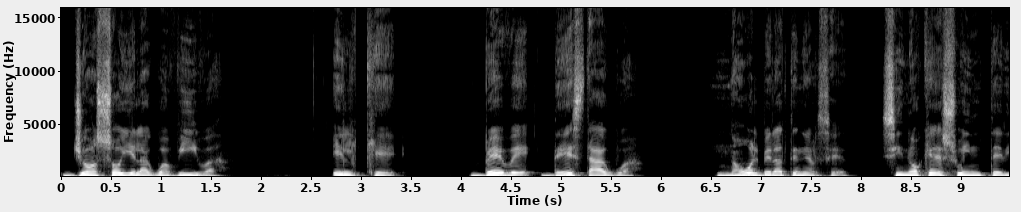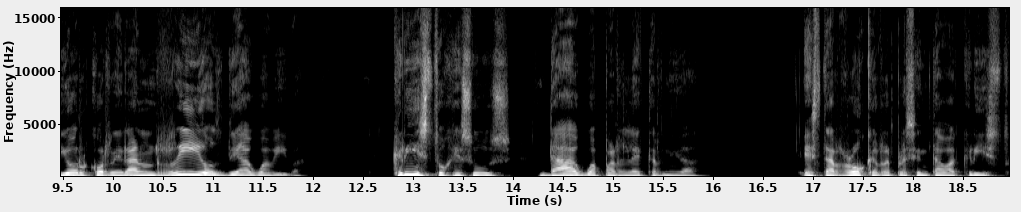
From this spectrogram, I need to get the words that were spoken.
yo soy el agua viva, el que bebe de esta agua no volverá a tener sed, sino que de su interior correrán ríos de agua viva. Cristo Jesús da agua para la eternidad. Esta roca representaba a Cristo.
